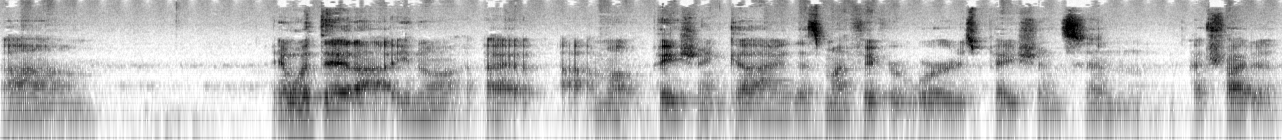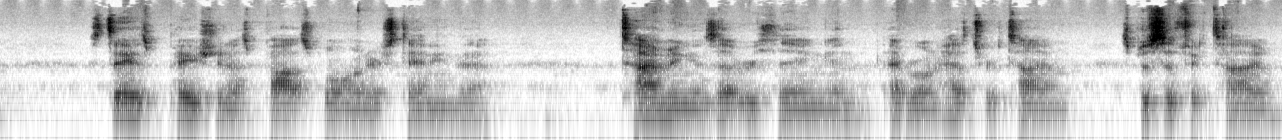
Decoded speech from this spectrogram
Um, and with that, I, you know, I, I'm a patient guy. That's my favorite word is patience, and I try to stay as patient as possible, understanding that timing is everything, and everyone has their time, specific time.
